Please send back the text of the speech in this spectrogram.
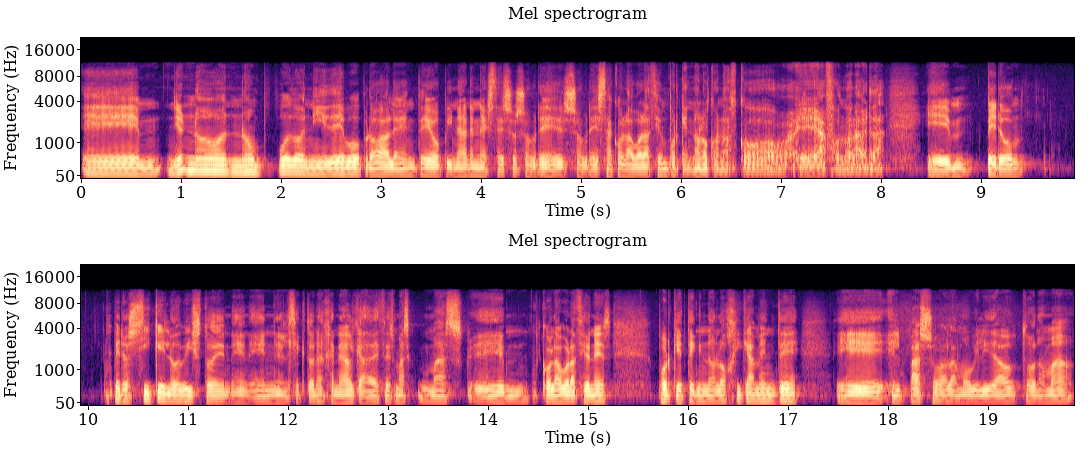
Eh, yo no, no, puedo ni debo probablemente opinar en exceso sobre, sobre esta colaboración porque no lo conozco eh, a fondo, la verdad. Eh, pero pero sí que lo he visto en, el sector en general, cada vez es más, más colaboraciones, porque tecnológicamente el paso a la movilidad autónoma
